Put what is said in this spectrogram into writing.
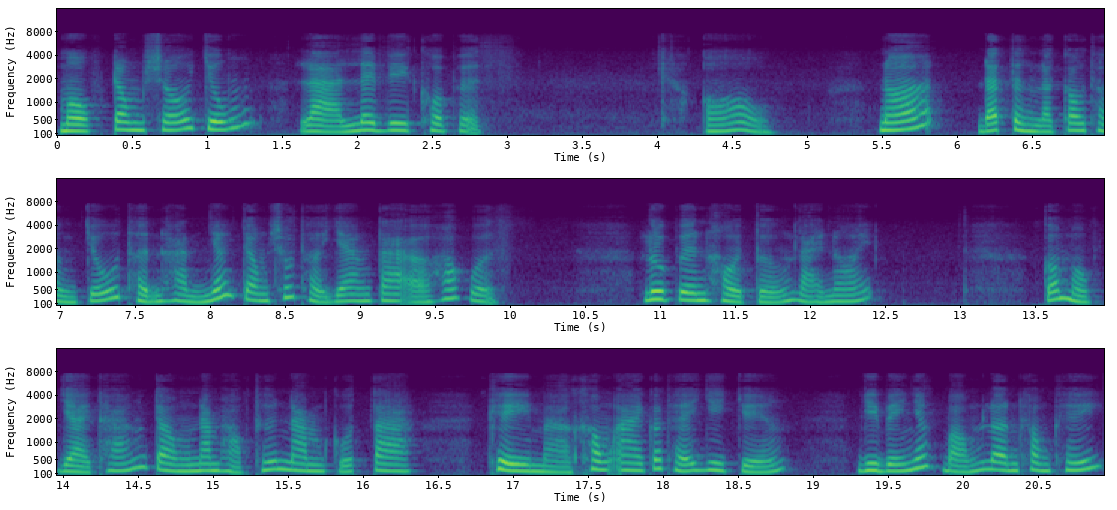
Một trong số chúng là Levi Corpus. ồ, nó đã từng là câu thần chú thịnh hành nhất trong suốt thời gian ta ở hogwarts. Lupin hồi tưởng lại nói có một vài tháng trong năm học thứ năm của ta, khi mà không ai có thể di chuyển, vì bị nhấc bổng lên không khí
